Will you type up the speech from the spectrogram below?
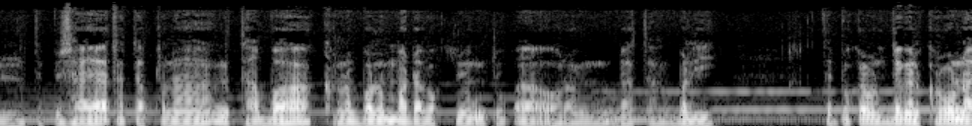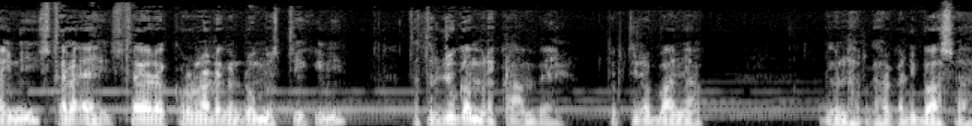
Hmm, tapi saya tetap tenang tabah karena belum ada waktu untuk uh, orang datang beli. Tapi kalau dengan corona ini setelah eh setelah corona dengan domestik ini tetap juga mereka ambil. Tapi tidak banyak dengan harga-harga di bawah.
